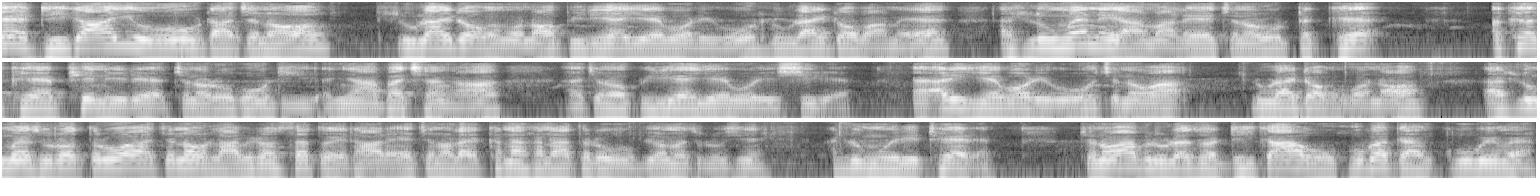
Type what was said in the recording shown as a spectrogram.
ကဲဒီကားကြီးကိုဒါကျွန်တော်လှူလိုက်တော့မှာပေါ့နော် PDF ရဲဘော်တွေကိုလှူလိုက်တော့ပါမယ်အလှူမဲ့နေရာမှာလဲကျွန်တော်တို့တကက်အခက်ခဲဖြစ်နေတဲ့ကျွန်တော်တို့ဟိုဒီအညာဘက်ခြမ်းကအဲကျွန်တော် PDF ရဲဘော်တွေရှိတယ်အဲအဲ့ဒီရဲဘော်တွေကိုကျွန်တော်ကလှူလိုက်တော့မှာပေါ့နော်အဲလှူမယ်ဆိုတော့သူတို့ကကျွန်တော်လာပြီးတော့ဆက်သွယ်ထားတယ်ကျွန်တော်လည်းခဏခဏသူတို့ကိုပြောမယ်ဆိုလို့ရှိရင်အလှူငွေတွေထည့်တယ်ကျွန်တော်ကဘယ်လိုလဲဆိုတော့ဒီကားကိုဟိုဘက်ကန်ကူးပေးမယ်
